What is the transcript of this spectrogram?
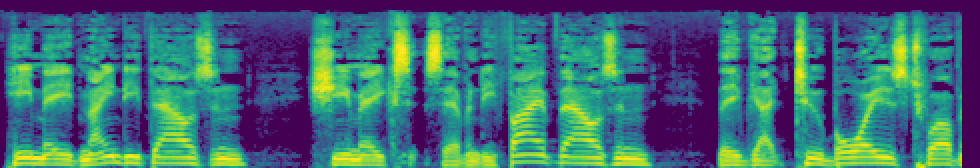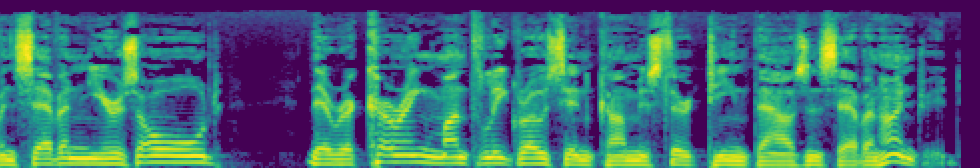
He made 90,000. She makes 75,000. They've got two boys, 12 and 7 years old. Their recurring monthly gross income is 13,700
